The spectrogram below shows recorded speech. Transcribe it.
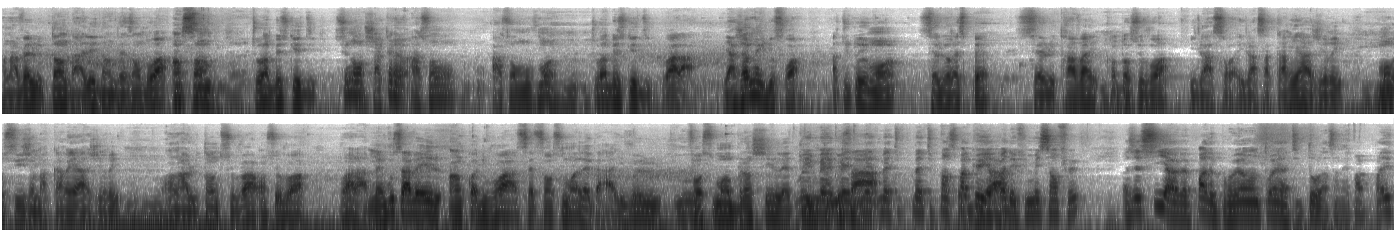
on avait le temps d'aller dans des endroits ensemble. Tu vois un peu ce qu'il dit. Sinon, chacun a son, a son mouvement. Tu vois un peu ce qu'il dit. Voilà. Il n'y a jamais eu de froid. Atito et moi, c'est le respect, c'est le travail. Quand on se voit, il a, il a sa carrière à gérer. Moi aussi, j'ai ma carrière à gérer. On a le temps de se voir, on se voit. Voilà. Mais vous savez, en Côte d'Ivoire, c'est forcément les gars, ils veulent forcément brancher les trucs. Oui, mais, mais, ça- mais, mais tu, tu penses pas qu'il n'y a pas de fumée sans feu? Parce que s'il n'y avait pas de problème entre toi et Atito, là, ça n'est pas parlé.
